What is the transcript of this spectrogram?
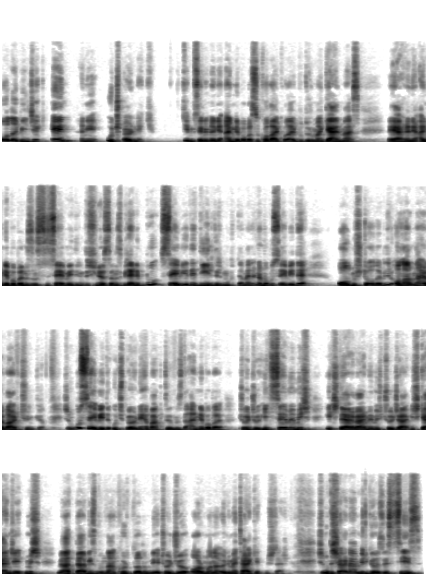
olabilecek en hani uç örnek. Kimsenin hani anne babası kolay kolay bu duruma gelmez. Eğer hani anne babanızın sizi sevmediğini düşünüyorsanız bile hani bu seviyede değildir muhtemelen ama bu seviyede olmuş da olabilir. Olanlar var çünkü. Şimdi bu seviyede uç bir örneğe baktığımızda anne baba çocuğu hiç sevmemiş, hiç değer vermemiş, çocuğa işkence etmiş ve hatta biz bundan kurtulalım diye çocuğu ormana ölüme terk etmişler. Şimdi dışarıdan bir gözle siz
